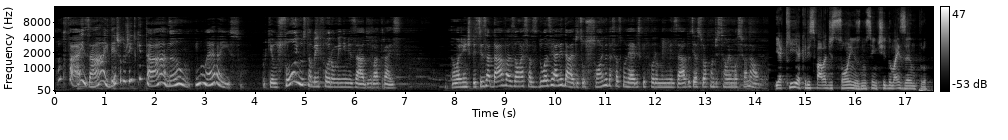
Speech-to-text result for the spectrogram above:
tanto faz, ai, deixa do jeito que tá, não. E não era isso, porque os sonhos também foram minimizados lá atrás. Então a gente precisa dar vazão a essas duas realidades: o sonho dessas mulheres que foram minimizados e a sua condição emocional. E aqui a Cris fala de sonhos no sentido mais amplo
